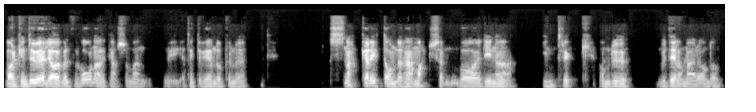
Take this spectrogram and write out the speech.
varken du eller jag är väl förvånade kanske, men jag tänkte vi ändå kunde snacka lite om den här matchen. Vad är dina intryck om du vill dela med dig av dem?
